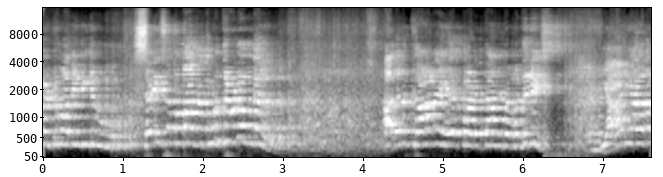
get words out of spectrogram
வேண்டும் அதை நீங்கள் சரிசமமாக கொடுத்து விடுங்கள். அதற்கான ஏற்பாடு தான் இந்த மஜ்லிஸ். யார் யாரோ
